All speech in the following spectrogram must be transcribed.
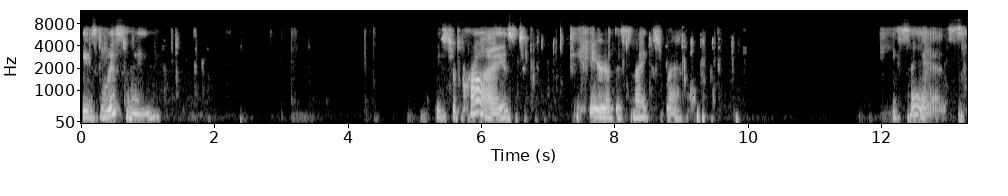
he's listening. He's surprised to hear the snakes rattle. He says,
